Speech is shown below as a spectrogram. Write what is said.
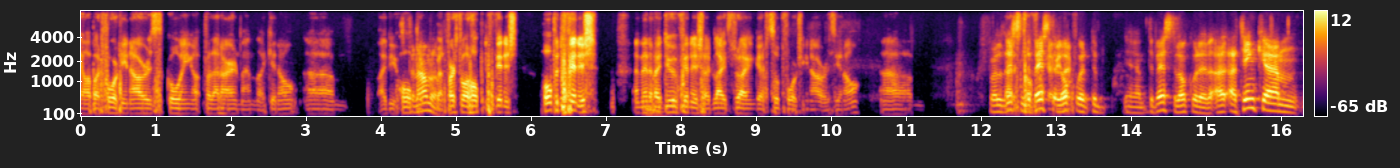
you know about 14 hours going up for that Ironman. Like you know, um, I'd be hoping. Well, first of all, hoping to finish, hoping to finish, and then if I do finish, I'd like to try and get sub 14 hours. You know. Um, well, listen, the best of luck with the yeah, the best of luck with it. I, I think um,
